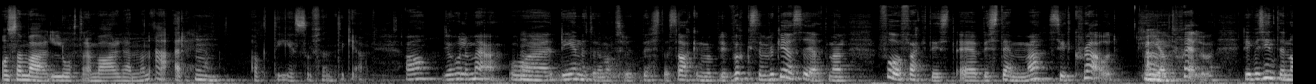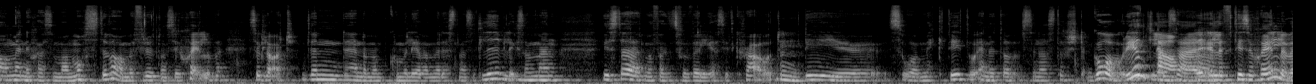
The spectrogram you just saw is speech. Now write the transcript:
och som bara låter en vara den man är. Mm. Och det är så fint tycker jag. Ja, jag håller med. Och Mm. eh, det är en av de absolut bästa sakerna med att bli vuxen brukar jag säga att man får faktiskt eh, bestämma sitt crowd helt själv. Det finns inte någon människa som man måste vara med förutom sig själv såklart. Den det enda man kommer leva med resten av sitt liv liksom. Men just det här att man faktiskt får välja sitt crowd. Mm. Det är ju så mäktigt och en av sina största gåvor egentligen. Ja, så här, ja. Eller till sig själv.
